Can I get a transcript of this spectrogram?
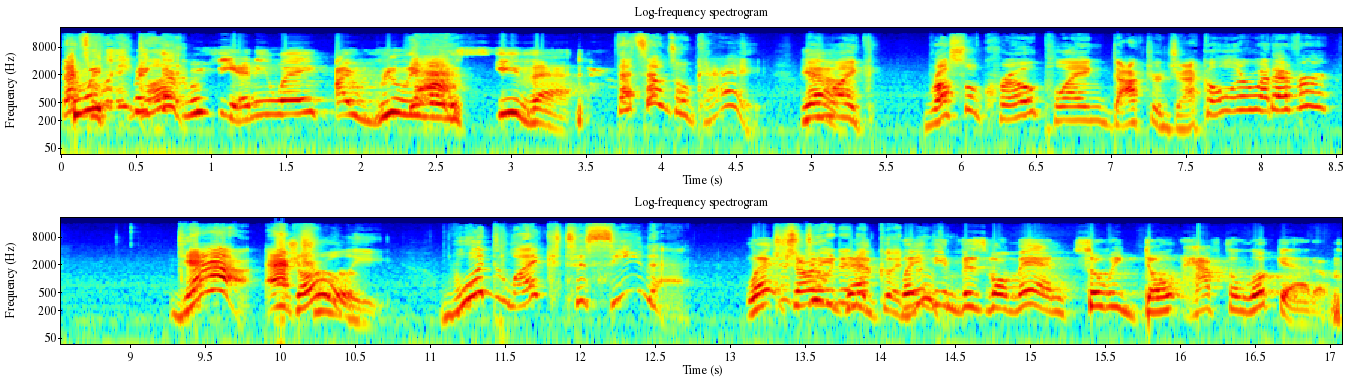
That's Can we just make good. that movie anyway? I really Yeah. want to see that. That sounds okay. Yeah. And like Russell Crowe playing Dr. Jekyll or whatever. Yeah, actually. Would like to see that. Let Just do Johnny it in a Depp good play movie. the Invisible Man, so we don't have to look at him.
